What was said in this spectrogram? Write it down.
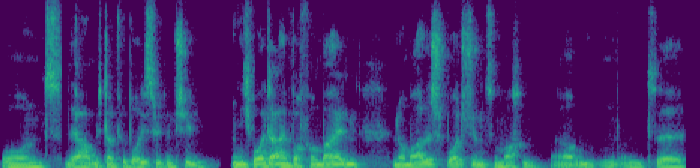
und ja, habe mich dann für Bodysuit entschieden. Und ich wollte einfach vermeiden, ein normales Sportstudium zu machen ja, und, und äh,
